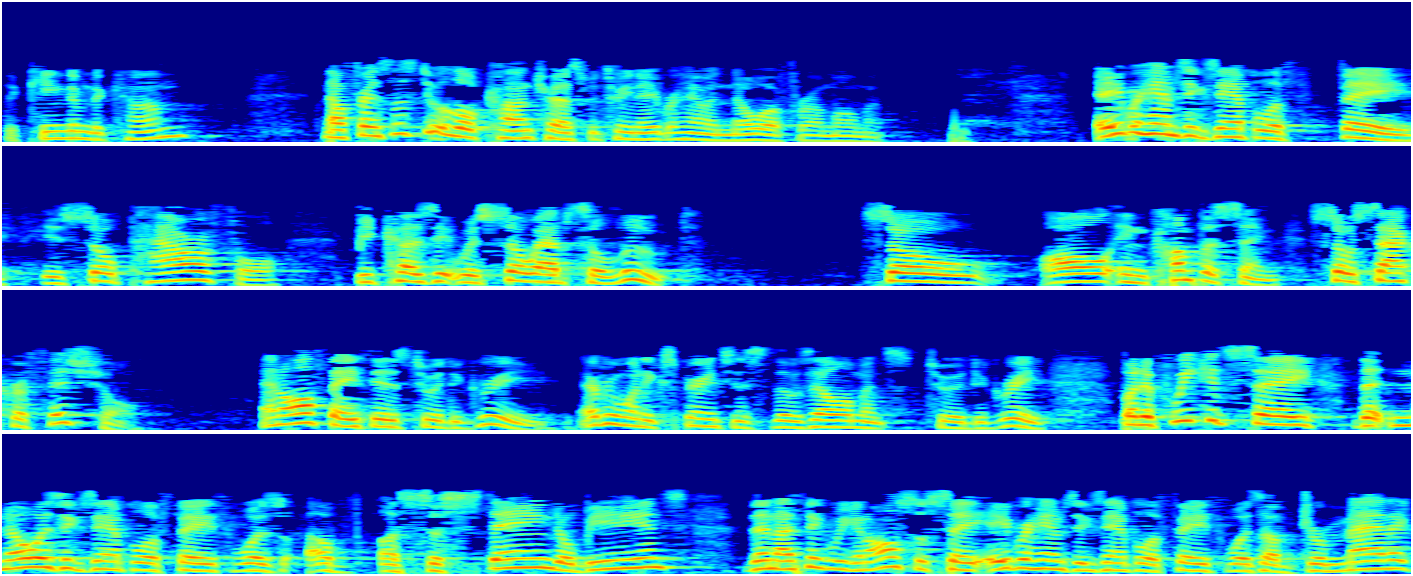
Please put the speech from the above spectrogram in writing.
the kingdom to come. Now, friends, let's do a little contrast between Abraham and Noah for a moment. Abraham's example of faith is so powerful because it was so absolute, so all encompassing, so sacrificial. And all faith is to a degree. Everyone experiences those elements to a degree. But if we could say that Noah's example of faith was of a sustained obedience, then I think we can also say Abraham's example of faith was of dramatic,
